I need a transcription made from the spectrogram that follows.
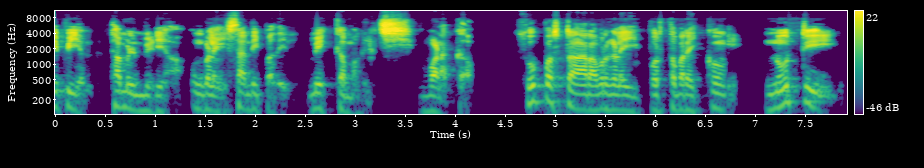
சிபிஎம் தமிழ் மீடியா உங்களை சந்திப்பதில் மிக்க மகிழ்ச்சி. வணக்கம். சூப்பர் ஸ்டார் அவர்களை பொறுத்தவரைக்கும் நூற்றி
